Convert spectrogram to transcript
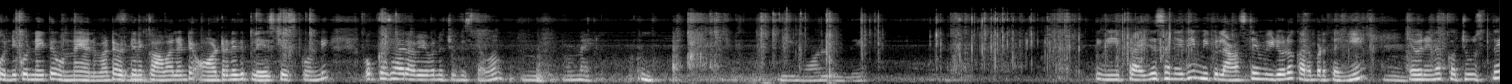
కొన్ని కొన్ని అయితే ఉన్నాయన్నమాట ఎవరికైనా కావాలంటే ఆర్డర్ అనేది ప్లేస్ చేసుకోండి. ఒక్కసారి అవి ఏమైనా చూపిస్తావా? ఉన్నాయి. ఈ మోడల్ ఉంది. ఇవి ప్రైజెస్ అనేది మీకు లాస్ట్ టైం వీడియోలో కనబడతాయి. ఎవరైనా చూస్తే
